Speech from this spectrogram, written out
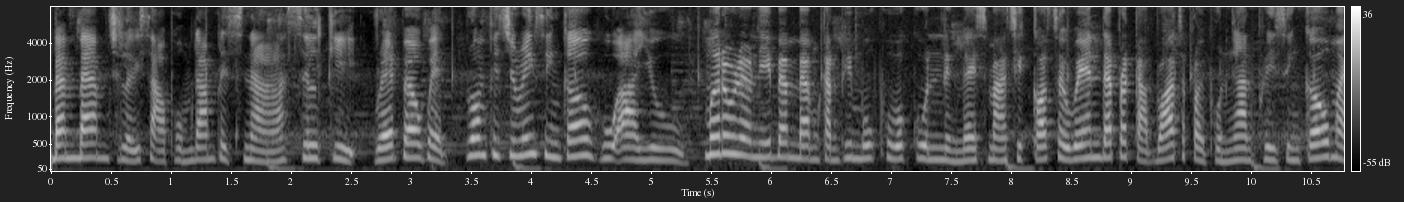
แบมแบมเฉลยสาวผมดำปริศนาซิลกิ Red Velvet ร่วม featuring single Who Are You เมื่อเร็วๆนี้แบมแบมกันพิมุกภูวกุลหนึ่งในสมาชิก God Seven ได้ประกาศว่าจะปล่อยผลงาน pre single ใหม่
